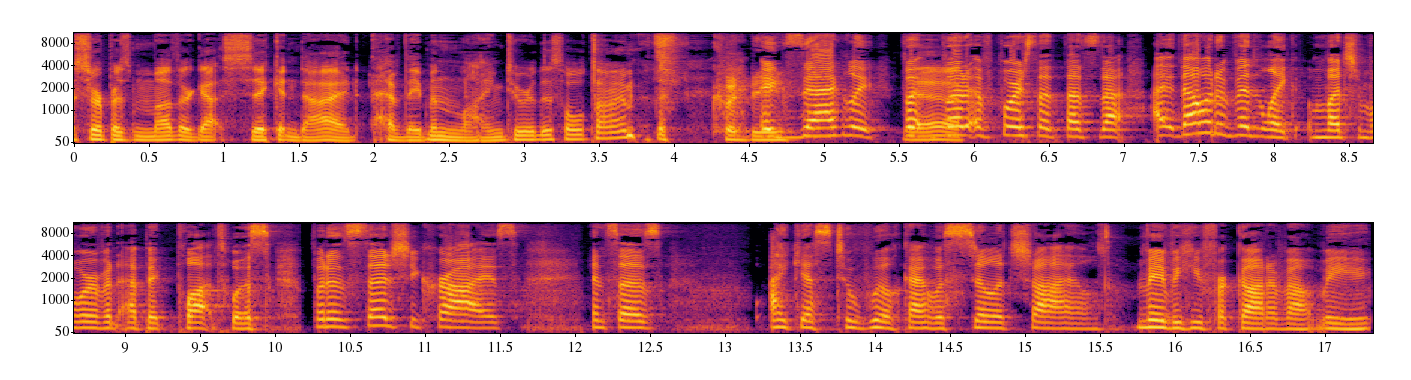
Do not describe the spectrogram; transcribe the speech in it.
Serpa's mother got sick and died. Have they been lying to her this whole time? Could be. Exactly. But Yeah. but of course that that's not I, that would have been like much more of an epic plot twist. But instead she cries and says, I guess to Wilk I was still a child. Maybe he forgot about me.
